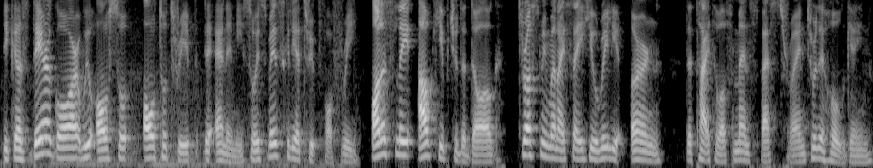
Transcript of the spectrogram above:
because their gore will also auto-trip the enemy, so it's basically a trip for free. Honestly, I'll keep to the dog. Trust me when I say he'll really earn the title of man's best friend through the whole game.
